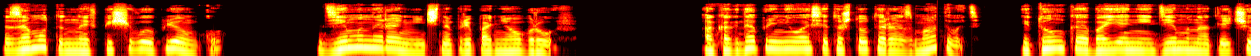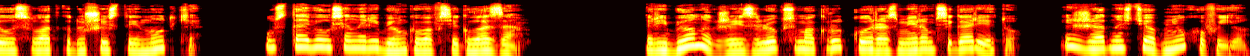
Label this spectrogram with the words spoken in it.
замотанное в пищевую пленку, демон иронично приподнял бровь. А когда принялась это что-то разматывать, и тонкое обаяние демона отличило сладко-душистые нотки, уставился на ребенка во все глаза. Ребенок же извлек самокрутку размером сигарету и с жадностью обнюхав ее,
